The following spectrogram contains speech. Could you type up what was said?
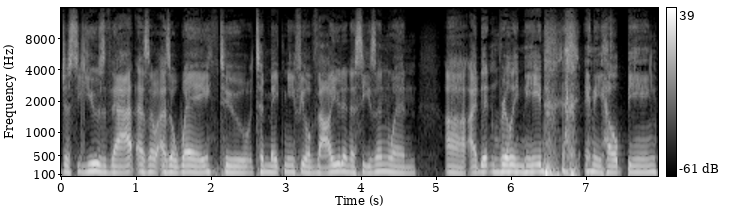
just use that as a as a way to to make me feel valued in a season when uh, I didn't really need any help being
